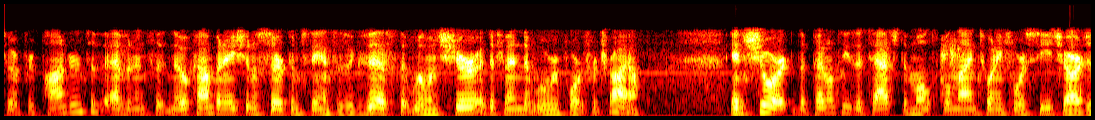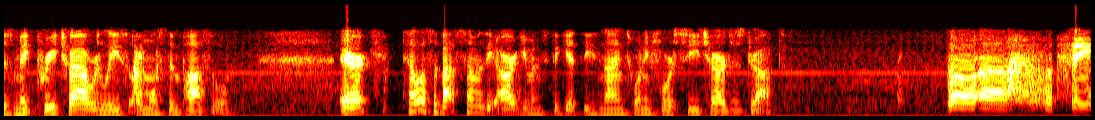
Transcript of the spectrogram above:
to a preponderance of evidence that no combination of circumstances exists that will ensure a defendant will report for trial. In short, the penalties attached to multiple 924C charges make pretrial release almost impossible. Eric, tell us about some of the arguments to get these 924C charges dropped. Well, uh, let's see.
